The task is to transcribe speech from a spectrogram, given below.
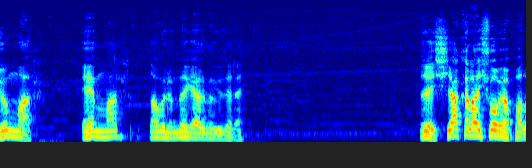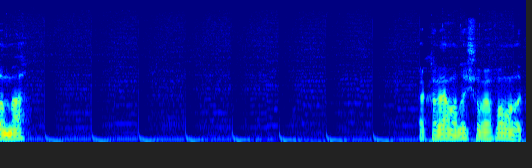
Q'm var. M var. W'm de gelmek üzere. Thresh yakala şov yapalım be. Yakalayamadın şov yapamadık.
